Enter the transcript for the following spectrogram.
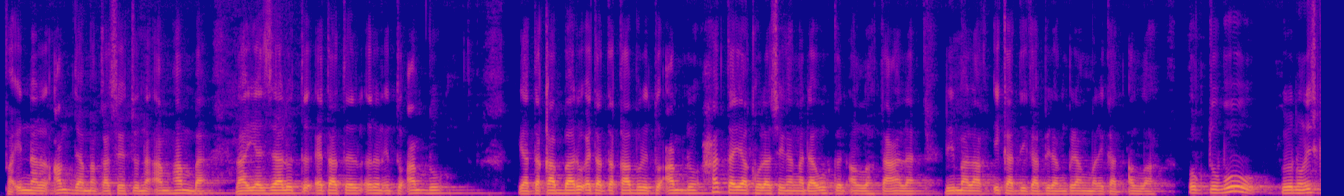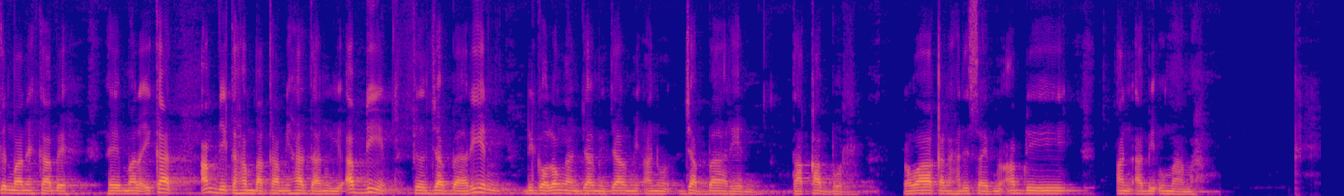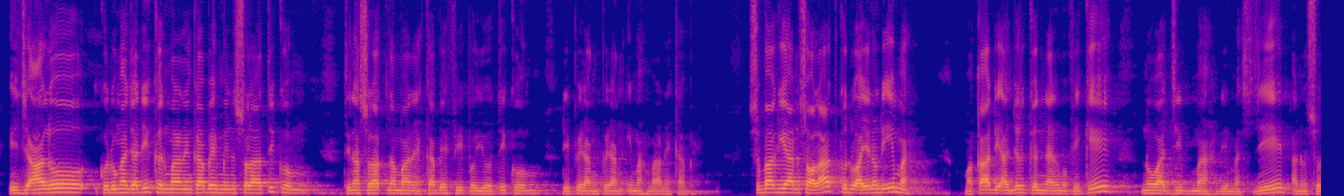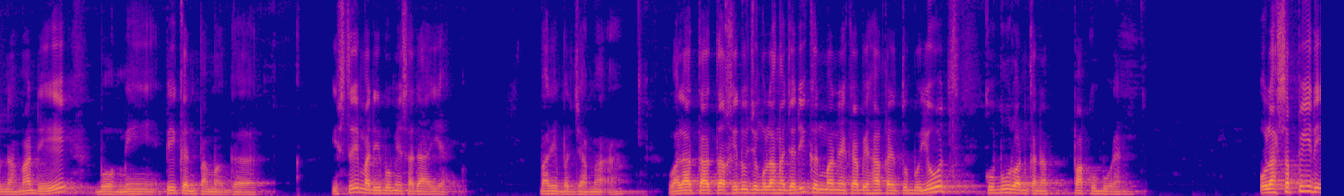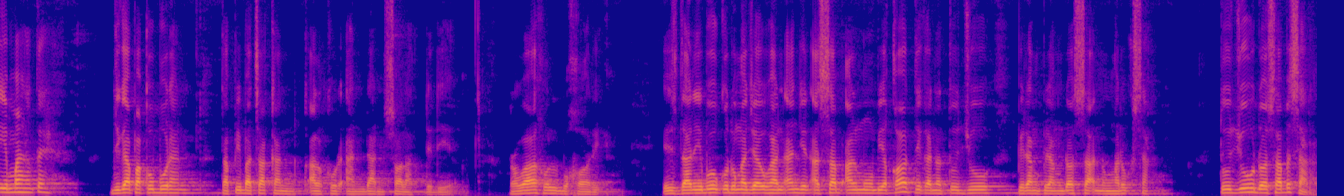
Fa innal amda maka saytuna am hamba la yazalu eta teureun itu abdu ya takabbaru eta takabur itu amdu hatta yaqula sehingga ngadawuhkeun Allah taala di malaikat di pirang-pirang malaikat Allah. Uktubu kudu nuliskeun maneh kabeh Hei malaikat abdi kahamba kami hadanu ieu abdi fil jabbarin di golongan jalmi-jalmi anu jabbarin. Takabbur. Rawakan hadis sa ibnu abdi an abi umamah. Ij'alu kudu ngajadikeun maraneh kabeh min salatikum. Tina salatna maraneh kabeh fi buyutikum di pirang-pirang imah maraneh kabeh. Sebagian salat kudu aya nu di imah maka dianjurkan ilmu fikih nu wajib mah di masjid anu sunnah mah di bumi. Pikeun pameget istri mah di bumi sadaya bari berjamaah. Wala tatakhidu jeung ulah ngajadikeun maneh kabeh ka itu buyut kuburan kana pakuburan. Ulah sepi di imah teh jika pakuburan tapi bacakan Al-Qur'an dan salat di dia. Rawahul bukhari. Izdanibu kudu ngajauhan anjin asab al-mubiqati kana tujuh pirang-pirang dosa anu ngaruksak. Tujuh dosa besar.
